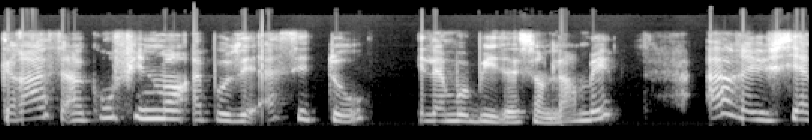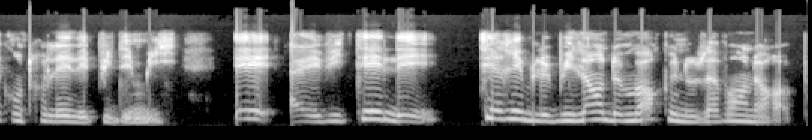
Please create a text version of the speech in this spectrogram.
grâce à un confinement imposé assez tôt et la mobilisation de l'armée, a réussi à contrôler l'épidémie et à éviter les terribles bilans de morts que nous avons en Europe.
